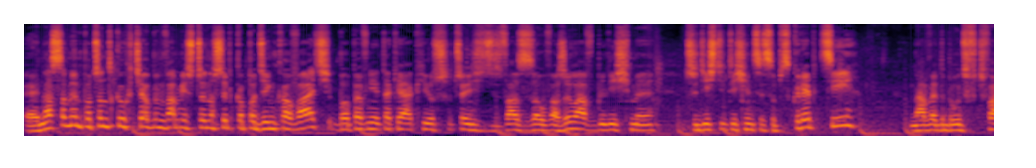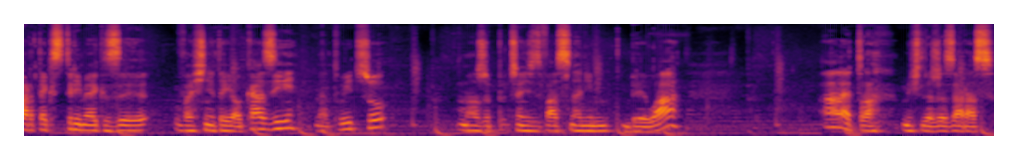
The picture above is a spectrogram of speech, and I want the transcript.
E, Na samym początku chciałbym Wam jeszcze na szybko podziękować, bo pewnie tak jak już część z Was zauważyła, wbiliśmy 30 tysięcy subskrypcji. Nawet był w czwartek streamek z właśnie tej okazji na Twitchu. Może część z Was na nim była. Ale to myślę, że zaraz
